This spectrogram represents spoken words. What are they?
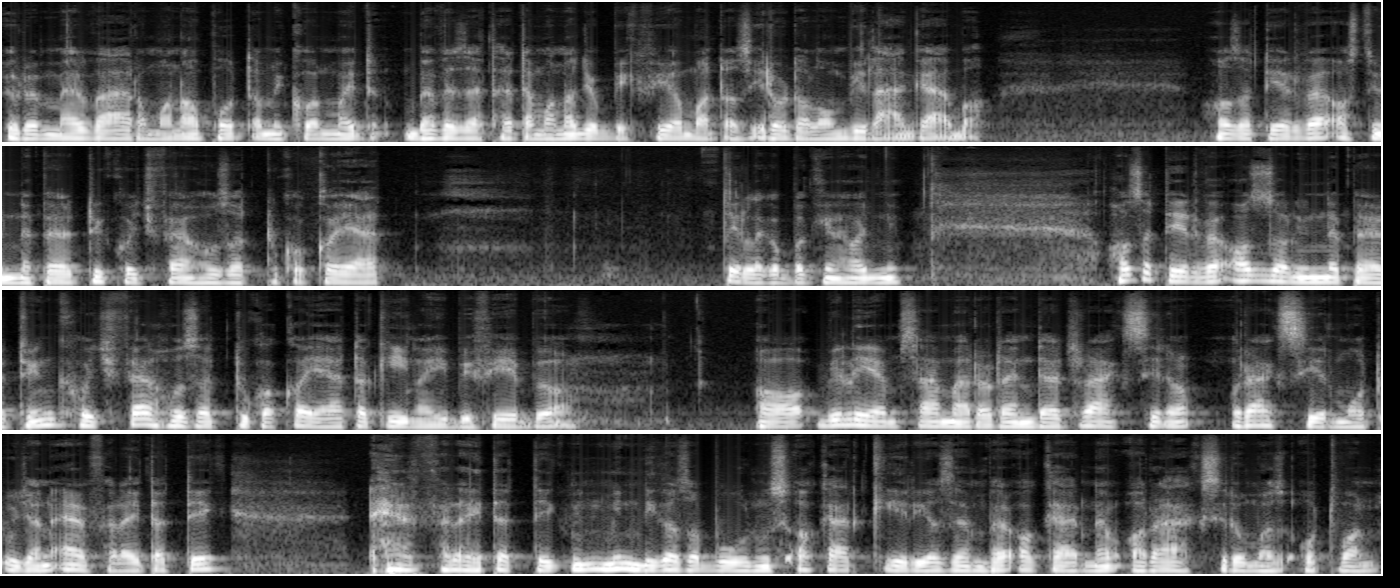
Örömmel várom a napot, amikor majd bevezethetem a nagyobbik filmat az irodalom világába. Hazatérve azt ünnepeltük, hogy felhozattuk a kaját. Tényleg abba kéne hagyni. Hazatérve azzal ünnepeltünk, hogy felhozattuk a kaját a kínai büféből. A William számára rendelt rákszír, rákszírmot ugyan elfelejtették, elfelejtették, mind- mindig az a bónusz, akár kéri az ember, akár nem, a rákszírom az ott van.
